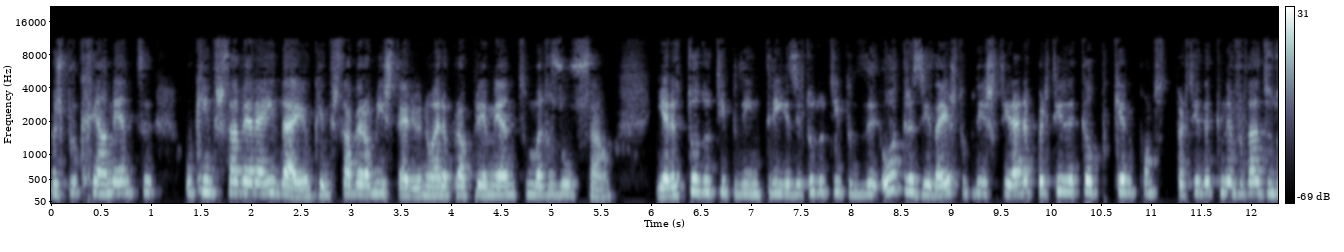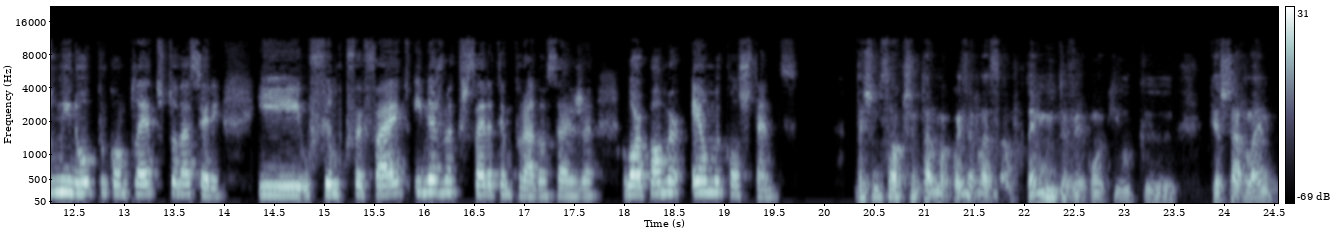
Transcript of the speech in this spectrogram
mas porque realmente o que interessava era a ideia, o que interessava era o mistério, não era propriamente uma resolução. E era todo o tipo de intrigas e todo o tipo de outras ideias que tu podias retirar a partir daquele pequeno ponto de partida que na verdade dominou por completo toda a série. E o filme que foi feito, e mesmo a terceira temporada, ou seja, Laura Palmer é uma constante. Deixa-me só acrescentar uma coisa em relação, porque tem muito a ver com aquilo que, que a Charlene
